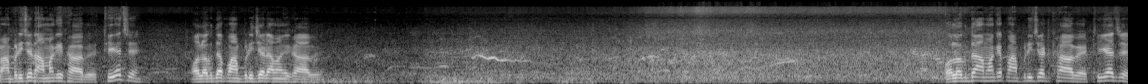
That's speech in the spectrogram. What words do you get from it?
পাঁপড়ি চাট আমাকে খাওয়াবে, ঠিক আছে? অলোকদা পাঁপড়ি চাট আমাকে খাওয়াবে। অলোকদা আমাকে পাঁপড়ি চাট খাওয়াবে, ঠিক আছে?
